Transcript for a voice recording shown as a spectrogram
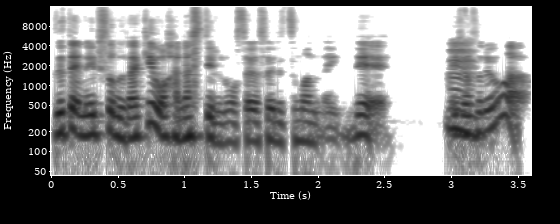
具体のエピソードだけを話してるのもそれはそれでつまんないんで、えじゃあそれは、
